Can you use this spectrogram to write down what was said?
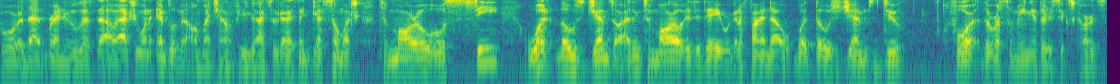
for that brand new list that I actually want to implement on my channel for you guys. So guys, thank you guys so much. Tomorrow we'll see what those gems are. I think tomorrow is the day we're going to find out what those gems do for the WrestleMania 36 cards.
